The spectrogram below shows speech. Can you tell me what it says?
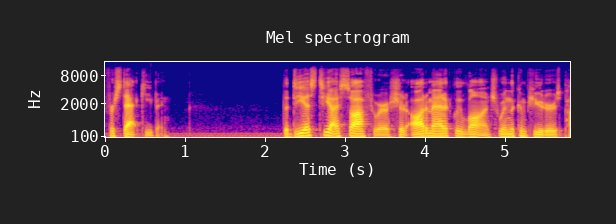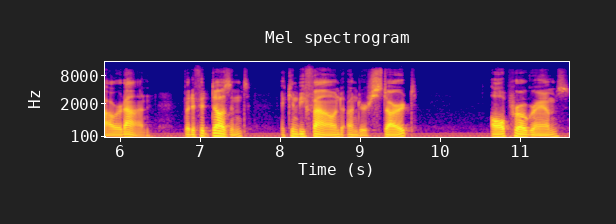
for stat keeping. The DSTI software should automatically launch when the computer is powered on, but if it doesn't, it can be found under Start, All Programs,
